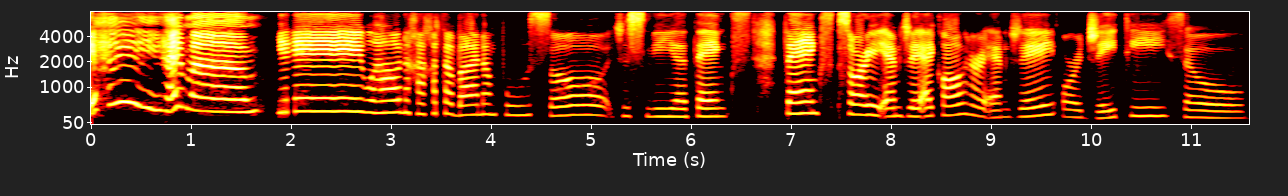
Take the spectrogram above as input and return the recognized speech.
Yay! Hi, ma'am! Yay! Wow, nakakataba ng puso. Just Mia, thanks. Thanks. Sorry, MJ. I call her MJ or JT. So,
